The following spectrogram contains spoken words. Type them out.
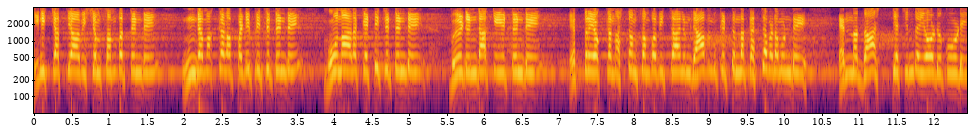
എനിക്ക് അത്യാവശ്യം സമ്പത്തുണ്ട് എന്റെ മക്കളെ പഠിപ്പിച്ചിട്ടുണ്ട് മൂന്നാളെ കെട്ടിച്ചിട്ടുണ്ട് വീടുണ്ടാക്കിയിട്ടുണ്ട് എത്രയൊക്കെ നഷ്ടം സംഭവിച്ചാലും ലാഭം കിട്ടുന്ന കച്ചവടമുണ്ട് എന്ന ദാഷ്ട്യ ചിന്തയോടുകൂടി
